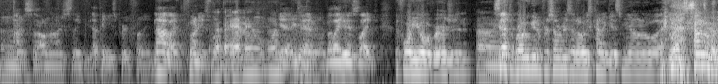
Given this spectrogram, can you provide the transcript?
Mm. honestly, I don't know. I just think I think he's pretty funny. Not like the funniest Is one. that the Ant Man one? Yeah, he's Ant-Man. But like his like the forty year old virgin. Uh, Seth Rogen for some reason always kind of gets me. I don't know why. Yeah, it's kind of weird.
